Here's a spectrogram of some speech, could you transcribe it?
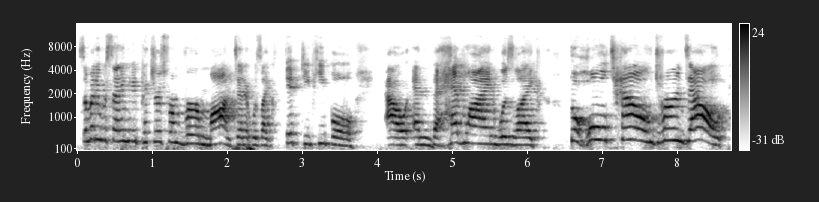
Somebody was sending me pictures from vermont and it was like 50 people out and the headline was like the whole town turns out.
